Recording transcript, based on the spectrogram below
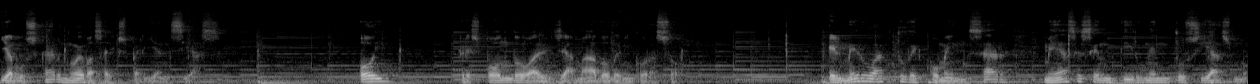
y a buscar nuevas experiencias. Hoy respondo al llamado de mi corazón. El mero acto de comenzar me hace sentir un entusiasmo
